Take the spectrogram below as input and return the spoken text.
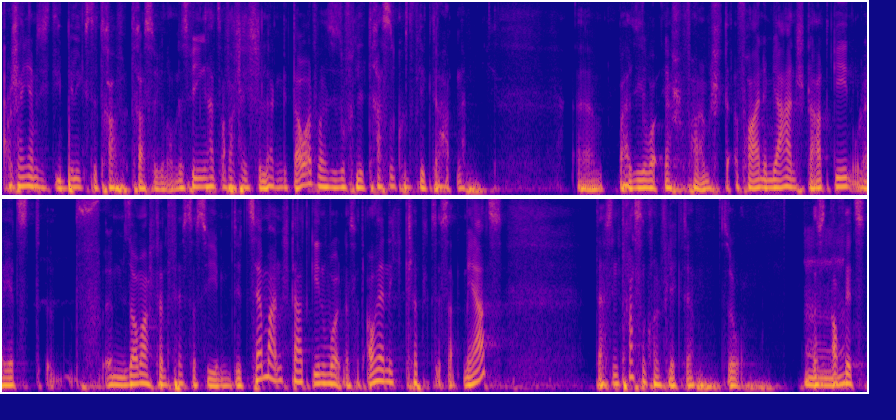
Wahrscheinlich haben sie sich die billigste Tra Trasse genommen. Deswegen hat es auch wahrscheinlich so lange gedauert, weil sie so viele Trassenkonflikte hatten. Ähm, weil sie ja schon vor einem, vor einem Jahr an den Start gehen oder jetzt äh, im Sommer stand fest, dass sie im Dezember an den Start gehen wollten. Das hat auch ja nicht geklappt. Jetzt ist ab März. Das sind Trassenkonflikte. So. Das ist Mhm. auch jetzt,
